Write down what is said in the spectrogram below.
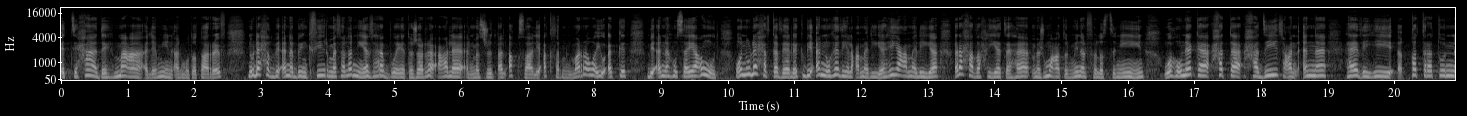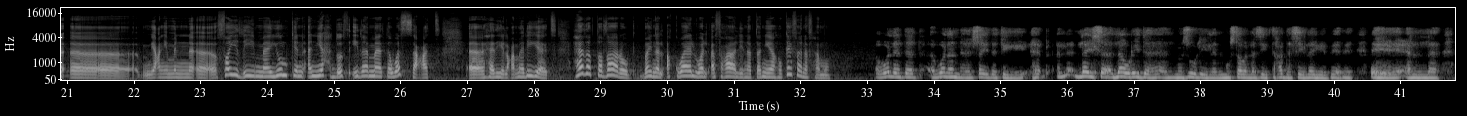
اتحاده مع اليمين المتطرف نلاحظ بأن بن كفير مثلا يذهب ويتجرأ على المسجد الأقصى لأكثر من مرة ويؤكد بأنه سيعود. ونلاحظ كذلك بأن هذه العملية هي عملية راح ضحيتها مجموعة من الفلسطينيين وهناك حتى حديث عن أن هذه قطرة آه، يعني من آه، فيض ما يمكن أن يحدث إذا ما توسعت آه، هذه العمليات هذا التضارب بين الأقوال والأفعال لنتنياهو كيف نفهمه؟ اولا اولا سيدتي ليس لا أريد النزول إلى المستوى الذي تحدث إليه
